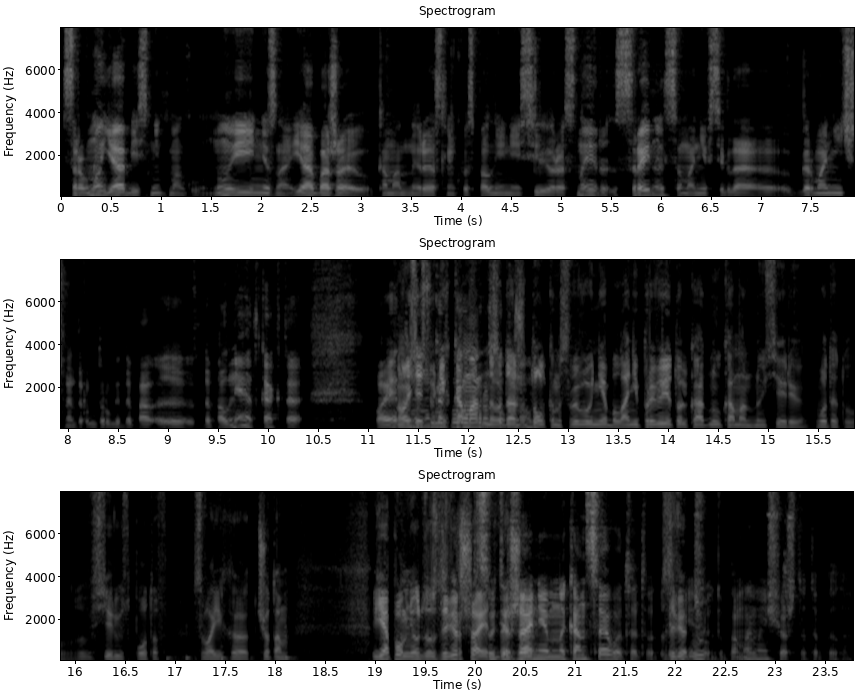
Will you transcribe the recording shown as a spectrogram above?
все равно я объяснить могу. Ну и не знаю, я обожаю командный рестлинг в исполнении Сильвера с Нейр с Рейнольдсом, они всегда, э, гармонично друг друга допо э, дополняют как-то, Ну, а поэтому, здесь ну, у них командного даже много. толком своего не было. Они провели только одну командную серию, вот эту, серию спотов своих, чё там. Я помню, вот С завершает это удержанием на конце вот это вот Завер ну? По-моему, еще что-то было.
